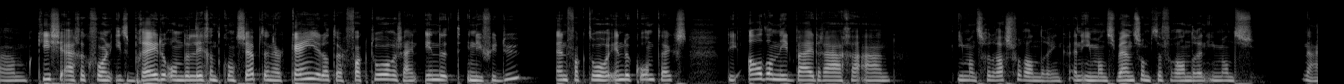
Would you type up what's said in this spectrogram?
um, kies je eigenlijk voor een iets breder onderliggend concept en herken je dat er factoren zijn in het individu en factoren in de context die al dan niet bijdragen aan iemands gedragsverandering en iemands wens om te veranderen en iemands, nou,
